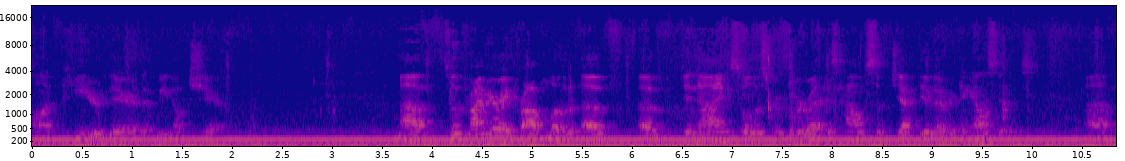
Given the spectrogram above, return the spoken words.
on Peter there that we don't share. Um, so the primary problem of, of, of, denying sola scriptura is how subjective everything else is. Um,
